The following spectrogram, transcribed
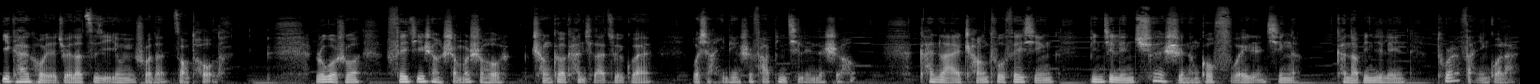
一开口也觉得自己英语说的糟透了。如果说飞机上什么时候乘客看起来最乖，我想一定是发冰淇淋的时候。看来长途飞行，冰淇淋确实能够抚慰人心啊！看到冰淇淋，突然反应过来，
